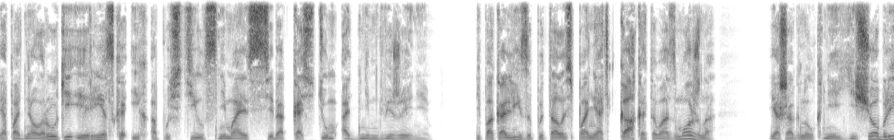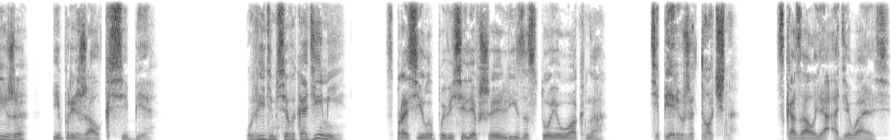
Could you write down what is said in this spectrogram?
Я поднял руки и резко их опустил, снимая с себя костюм одним движением. И пока Лиза пыталась понять, как это возможно, я шагнул к ней еще ближе и прижал к себе. «Увидимся в академии?» — спросила повеселевшая Лиза, стоя у окна. «Теперь уже точно», — сказал я, одеваясь.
